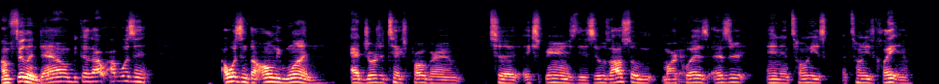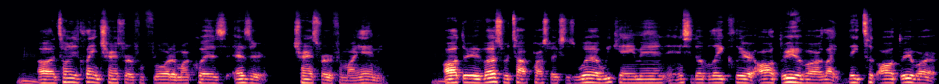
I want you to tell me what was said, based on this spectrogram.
I'm feeling down because I, I wasn't I wasn't the only one at Georgia Tech's program to experience this. It was also Marquez Ezzard and Antonneous Antonneous Clayton. Mm. Uh, Antonneous Clayton transferred from Florida. Marquez Ezzard transferred from Miami. Mhm. All three of us were top prospects as well. We came in and NCAA cleared all three of our like they took all three of our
